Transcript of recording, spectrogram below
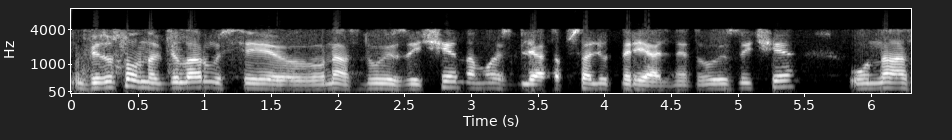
Безусловно, в Беларуси у нас двуязычие, на мой взгляд, абсолютно реальное двуязычие. У нас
